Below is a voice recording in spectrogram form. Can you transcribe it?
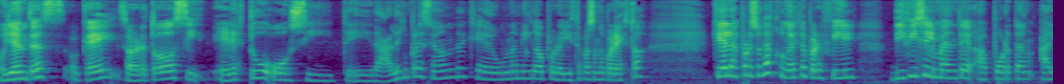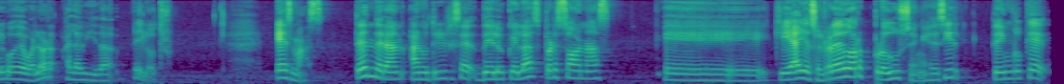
oyentes, ¿ok? Sobre todo si eres tú o si te da la impresión de que una amiga por ahí está pasando por esto, que las personas con este perfil difícilmente aportan algo de valor a la vida del otro. Es más, tenderán a nutrirse de lo que las personas eh, que hay a su alrededor producen, es decir, tengo que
